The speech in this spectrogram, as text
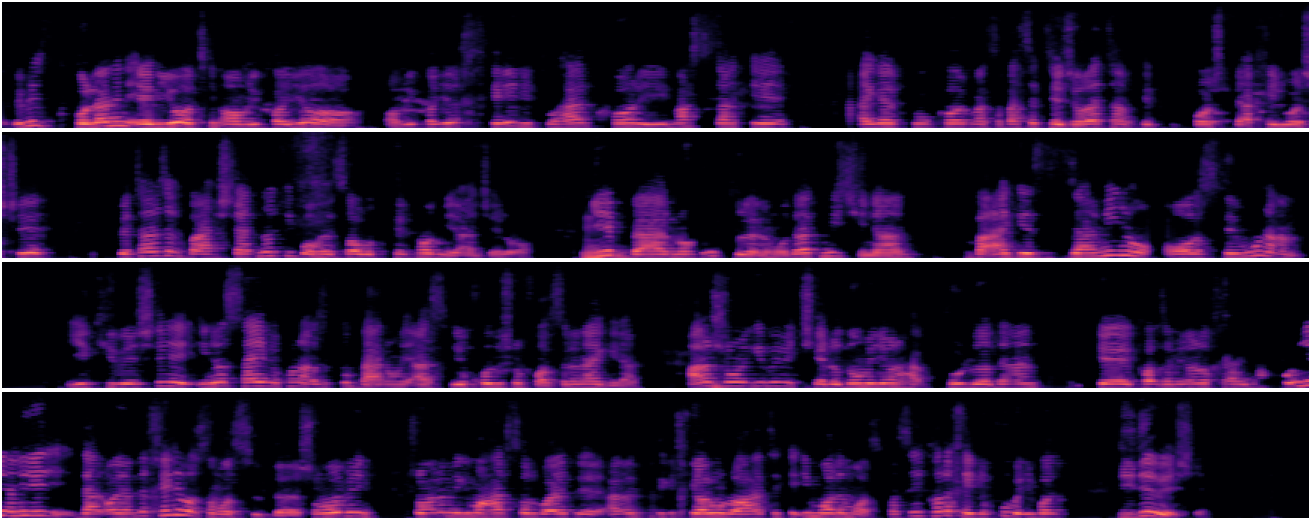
ببینید کلا این الیوت این آمریکایی‌ها آمریکایی‌ها خیلی تو هر کاری مثلا که اگر اون کار مثلا بس تجارت هم که باش دخیل باشه به طرز وحشتناکی با حساب و کتاب میرن جلو. یه برنامه طول مدت میچینن و اگه زمین و آسمون هم یکی بشه اینا سعی می‌کنن از اون برنامه اصلی خودشون فاصله نگیرن. الان شما میگی ببین 42 میلیون پول دادن که کازمیلان رو خریدن. خب یعنی در آینده خیلی واسه ما سود داره. شما ببین شما الان میگی ما هر سال باید الان دیگه خیالمون راحته که این مال ماست. پس این کار خیلی خوبه. این باید دیده بشه.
